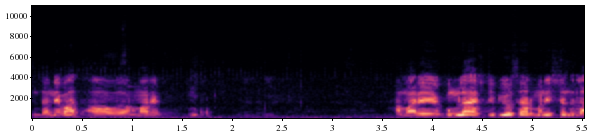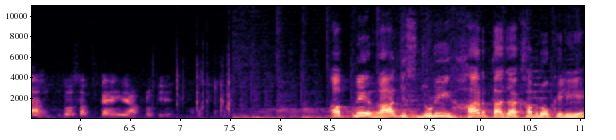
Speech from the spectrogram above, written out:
धन्यवाद। और हमारे हमारे गुमला एसडीपीओ सर मनीष चंद्र लाल, दो शब्द कहेंगे आप लोग के लिए। अपने राज्य से जुड़ी हर ताज़ा खबरों के लिए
